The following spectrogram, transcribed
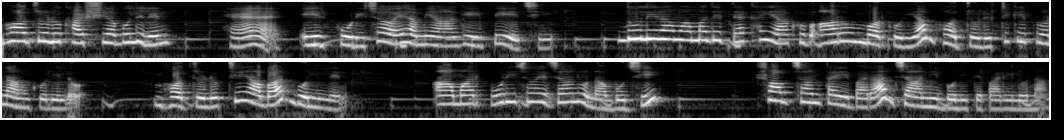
ভদ্রলোক হাসিয়া বলিলেন হ্যাঁ এর পরিচয় আমি আগে পেয়েছি। দুলিরাম আমাদের দেখাইয়া খুব আড়ম্বর করিয়া ভদ্রলোকটিকে প্রণাম করিল। ভদ্রলোকটি আবার বলিলেন, আমার পরিচয় জানো না বুঝি? সব জানতা এবার আর জানি বলিতে পারিল না।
